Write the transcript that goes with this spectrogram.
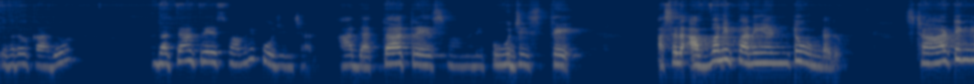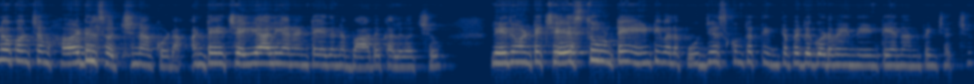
ఎవరో కాదు దత్తాత్రేయ స్వామిని పూజించాలి. ఆ దత్తాత్రేయ స్వామిని పూజిస్తే అసలు అవ్వని పని అంటూ ఉండదు. స్టార్టింగ్లో కొంచెం హర్డిల్స్ వచ్చినా కూడా అంటే చెయ్యాలి అని అంటే ఏదైనా బాధ కలగచ్చు లేదు అంటే చేస్తూ ఉంటే ఏంటి? వాళ్ళ పూజ చేసుకుంటే ఇంత పెద్ద గొడవ అయింది ఏంటి? అని అనిపించవచ్చు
